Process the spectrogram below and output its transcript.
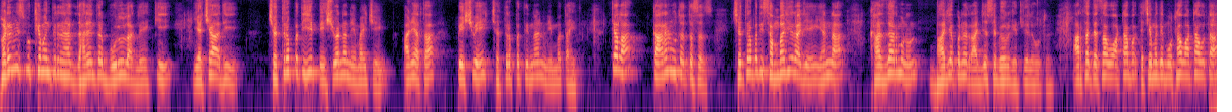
फडणवीस मुख्यमंत्री झाल्यानंतर बोलू लागले की याच्या आधी छत्रपती हे पेशव्यांना नेमायचे आणि आता पेशवे हे छत्रपतींना नेमत आहेत. त्याला कारण होतं तसंच छत्रपती संभाजीराजे यांना खासदार म्हणून भाजपनं राज्यसभेवर घेतलेलं होतं. अर्थात त्याचा वाटा त्याच्यामध्ये मोठा वाटा होता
